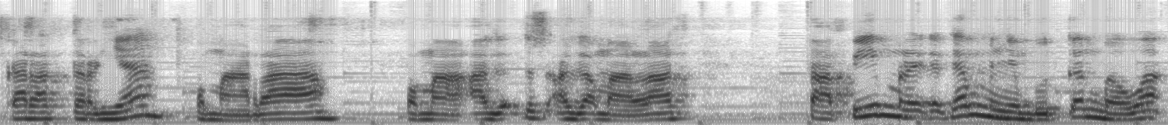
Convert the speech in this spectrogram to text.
karakternya pemarah, pema agak terus agak malas. Tapi mereka kan menyebutkan bahwa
